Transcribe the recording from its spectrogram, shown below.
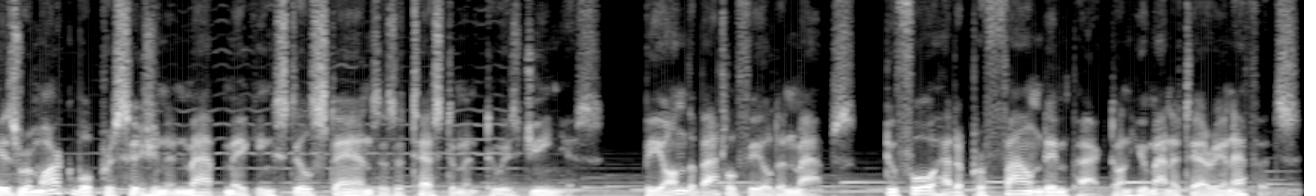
His remarkable precision in map-making still stands as a testament to his genius. Beyond the battlefield and maps, Dufour had a profound impact on humanitarian efforts.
